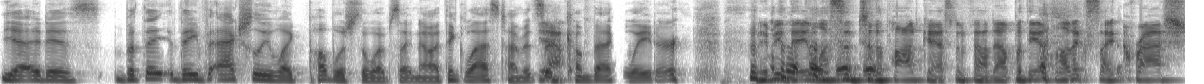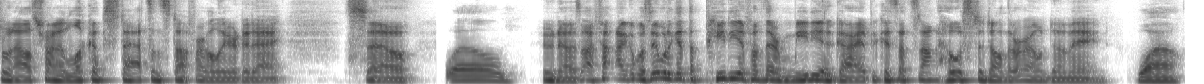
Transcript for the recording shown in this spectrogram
Yeah, it is. But they they've actually like published the website now. I think last time it said Yeah. come back later. Maybe they listened to the podcast and found out, but the athletics site crashed when I was trying to look up stats and stuff earlier today. So well, who knows? I, I was able to get the PDF of their media guide because that's not hosted on their own domain. wow.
